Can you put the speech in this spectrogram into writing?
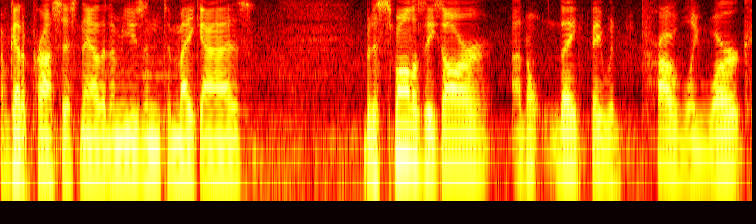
I've got a process now that I'm using to make eyes. But as small as these are, I don't think they would probably work.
